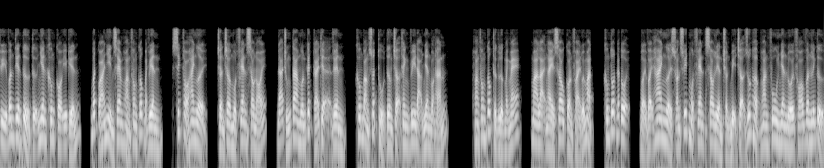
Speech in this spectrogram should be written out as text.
Thủy vân tiên tử tự nhiên không có ý kiến, bất quá nhìn xem hoàng phong cốc bạch viên, xích thọ hai người trần chờ một phen sau nói, đã chúng ta muốn kết cái thiện duyên không bằng xuất thủ tương trợ thanh vi đạo nhân bọn hắn. Hoàng phong cốc thực lực mạnh mẽ, mà lại ngày sau còn phải đối mặt, không tốt đắc tội, bởi vậy hai người xoắn suýt một phen sau liền chuẩn bị trợ giúp hợp hoan phu nhân đối phó vân linh tử.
